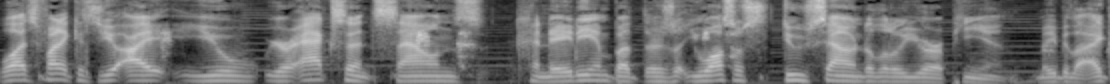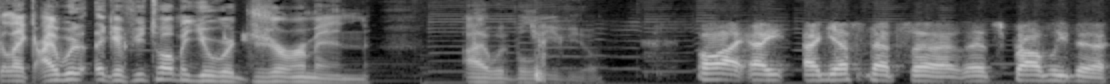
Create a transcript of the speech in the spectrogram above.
Well, it's funny because you, I, you, your accent sounds Canadian, but there's you also do sound a little European. Maybe like like I would like if you told me you were German, I would believe you. Well, I, I, I guess that's uh, that's probably the,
